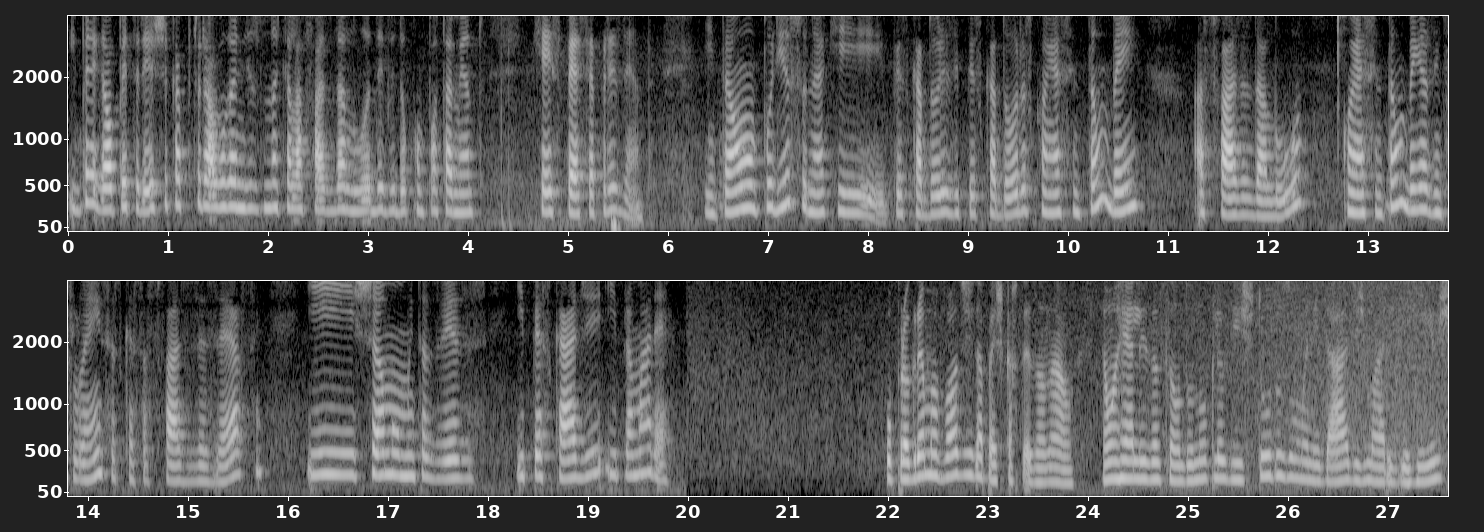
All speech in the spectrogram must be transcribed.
empregar o petrecho e capturar o organismo naquela fase da lua devido ao comportamento que a espécie apresenta. Então, por isso, né, que pescadores e pescadoras conhecem tão bem as fases da lua, conhecem tão bem as influências que essas fases exercem e chamam muitas vezes ir pescar de ir para maré. O programa Vozes da Pesca Artesanal é uma realização do Núcleo de Estudos Humanidades, Mares e Rios,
